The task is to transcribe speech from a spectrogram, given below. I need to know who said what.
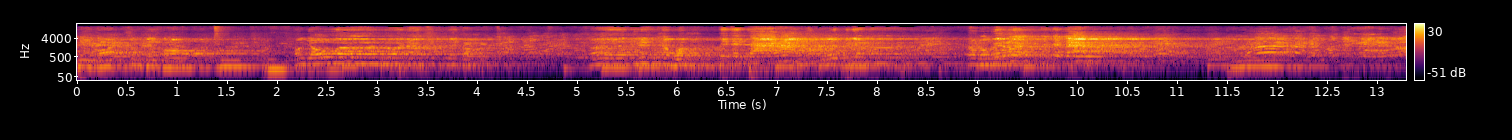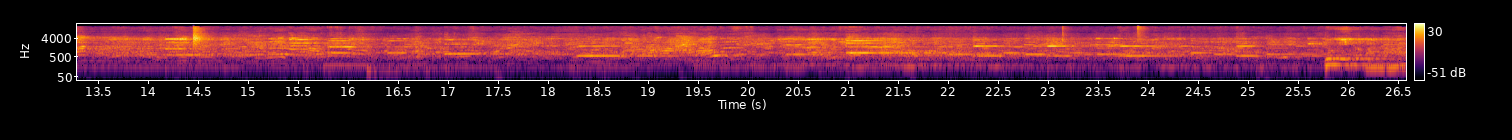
Speaker 1: thì có anh xong tên con dấu nói là tên có trên chồng vật tên tên ta đó tên tên chồng vợ tên đó. Tên chú ý các bạn hỏi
